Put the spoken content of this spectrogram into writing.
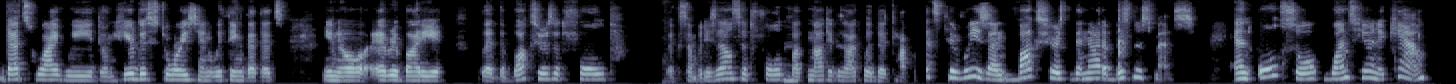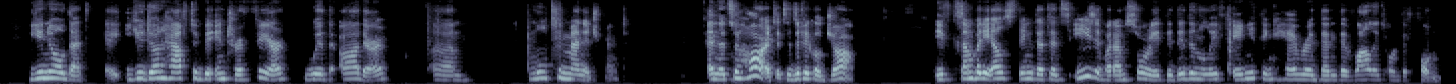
that's why we don't hear the stories and we think that it's you know everybody let the boxers at fault like somebody else at fault but not exactly the type that's the reason boxers they're not a businessmen and also once you're in a camp you know that eh, you don't have to be interfere with other um, multi-management. And it's a hard it's a difficult job. If somebody else think that it's easy but i'm sorry they didn't lift anything heavier than the wallet or the phone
